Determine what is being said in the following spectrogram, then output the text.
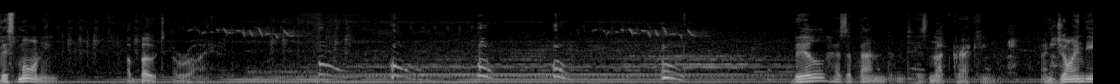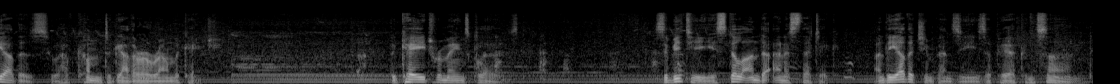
This morning, a boat arrived. Bill has abandoned his nutcracking and joined the others who have come to gather around the cage. The cage remains closed. Sibiti is still under anesthetic, and the other chimpanzees appear concerned.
